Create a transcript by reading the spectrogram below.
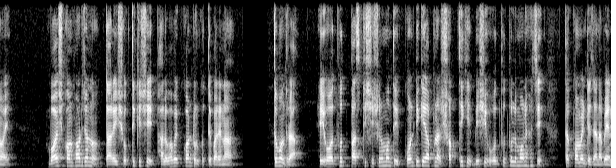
নয়। বয়স কম হওয়ার জন্য তার এই শক্তিকে সে ভালোভাবে কন্ট্রোল করতে পারে না। তো বন্ধুরা, এই অদ্ভুত পাঁচটি শিশুর মধ্যে কোনটিকে আপনার সবথেকে বেশি অদ্ভুত বলে মনে হয়েছে তা কমেন্টে জানাবেন।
